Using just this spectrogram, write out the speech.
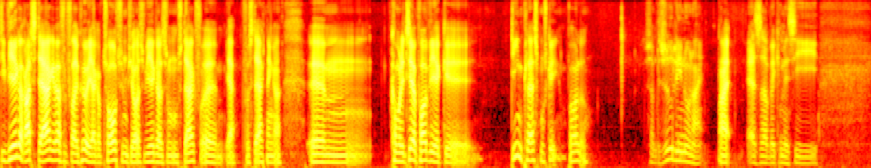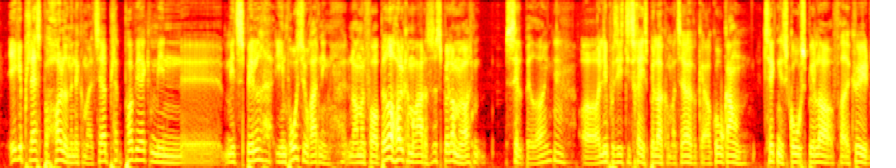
de virker ret stærke, i hvert fald Frederik Høgh og Jakob Thor, synes jeg også virker som nogle stærke for, øh, ja, forstærkninger. Øhm, kommer det til at påvirke øh, din plads måske på holdet? Som det ser lige nu, nej. Nej. Altså, hvad kan man sige? Ikke plads på holdet, men det kommer til at påvirke min, øh, mit spil i en positiv retning. Når man får bedre holdkammerater, så spiller man også selv bedre. Ikke? Mm. Og lige præcis de tre spillere kommer til at gøre god gavn. Teknisk gode spillere, Frederik Køge,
